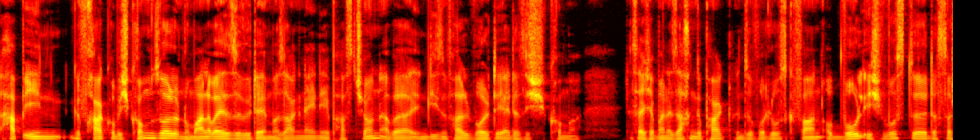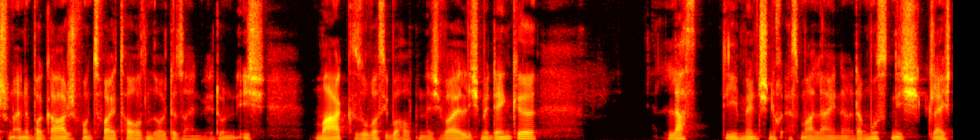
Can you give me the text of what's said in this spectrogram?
habe ihn gefragt, ob ich kommen soll. Normalerweise würde er immer sagen, nee, nee, passt schon. Aber in diesem Fall wollte er, dass ich komme. Das heißt, ich habe meine Sachen gepackt, bin sofort losgefahren, obwohl ich wusste, dass da schon eine Bagage von 2000 Leute sein wird. Und ich mag sowas überhaupt nicht, weil ich mir denke, lasst die Menschen doch erstmal alleine. Da muss nicht gleich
